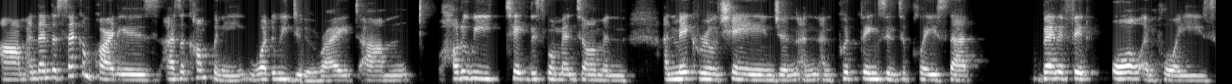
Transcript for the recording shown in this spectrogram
Um, and then the second part is as a company, what do we do, right? Um, how do we take this momentum and, and make real change and, and, and put things into place that benefit all employees?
